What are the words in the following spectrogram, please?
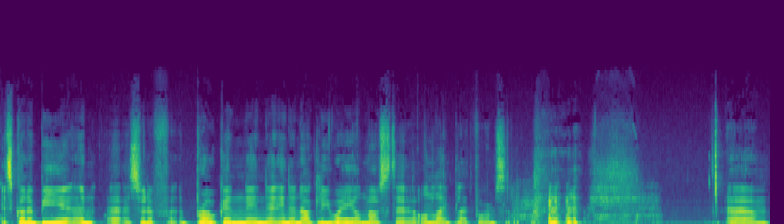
it's going to be an, a sort of broken in in an ugly way on most uh, online platforms. um,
